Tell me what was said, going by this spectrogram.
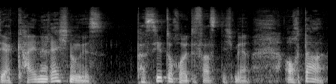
der keine Rechnung ist? Passiert doch heute fast nicht mehr. Auch da,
